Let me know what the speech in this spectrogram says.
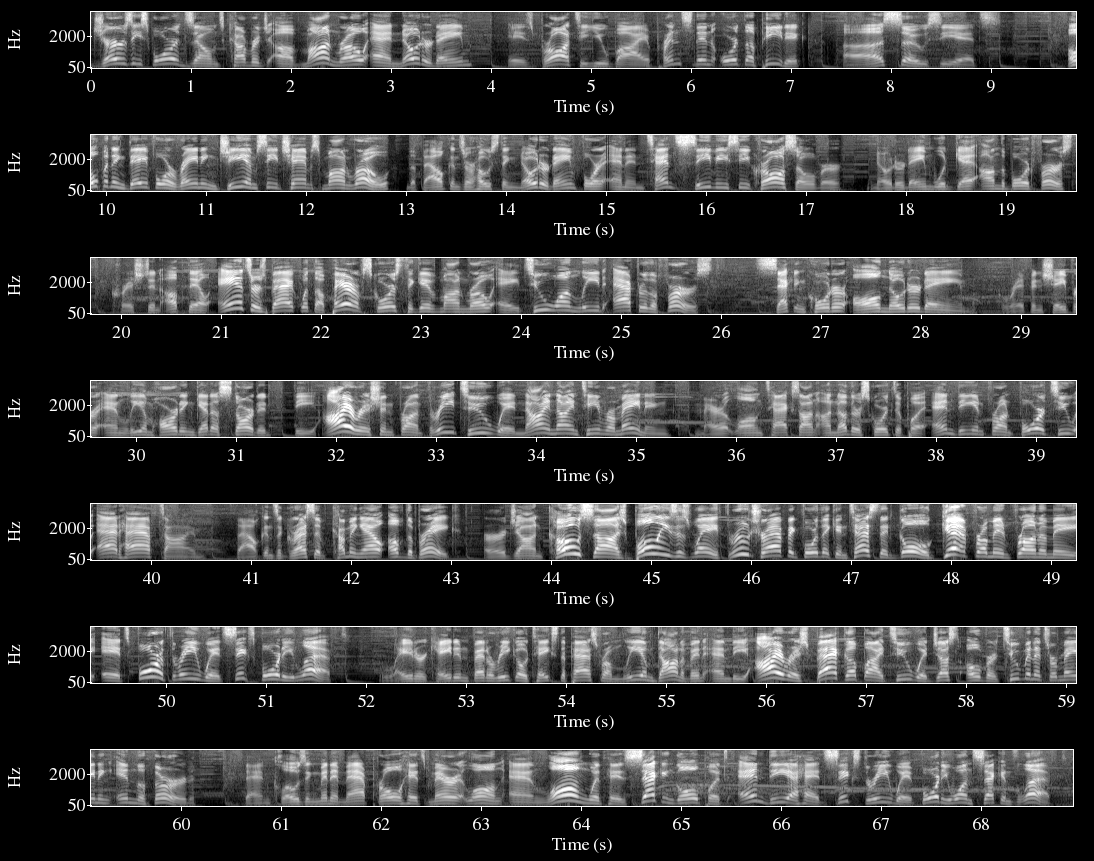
Jersey Sports Zone's coverage of Monroe and Notre Dame is brought to you by Princeton Orthopedic Associates. Opening day for reigning GMC champs Monroe, the Falcons are hosting Notre Dame for an intense CVC crossover. Notre Dame would get on the board first. Christian Updale answers back with a pair of scores to give Monroe a 2 1 lead after the first. Second quarter, all Notre Dame. Griffin Schaefer and Liam Harding get us started. The Irish in front 3 2 with 9.19 remaining. Merritt Long tacks on another score to put ND in front 4 2 at halftime. Falcons aggressive coming out of the break. Erjan Kosaj bullies his way through traffic for the contested goal. Get from in front of me. It's 4 3 with 6.40 left. Later, Caden Federico takes the pass from Liam Donovan, and the Irish back up by two with just over two minutes remaining in the third. Then, closing minute, Matt Prohl hits Merritt Long, and Long with his second goal puts ND ahead 6 3 with 41 seconds left.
